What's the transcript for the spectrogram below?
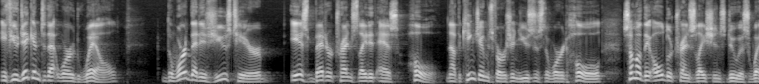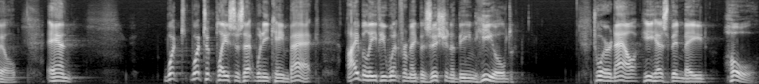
if you dig into that word well, the word that is used here is better translated as whole. Now, the King James Version uses the word whole. Some of the older translations do as well. And what, what took place is that when he came back, I believe he went from a position of being healed to where now he has been made whole.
